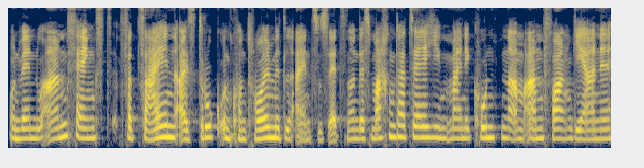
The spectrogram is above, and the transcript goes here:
Und wenn du anfängst, Verzeihen als Druck- und Kontrollmittel einzusetzen, und das machen tatsächlich meine Kunden am Anfang gerne,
